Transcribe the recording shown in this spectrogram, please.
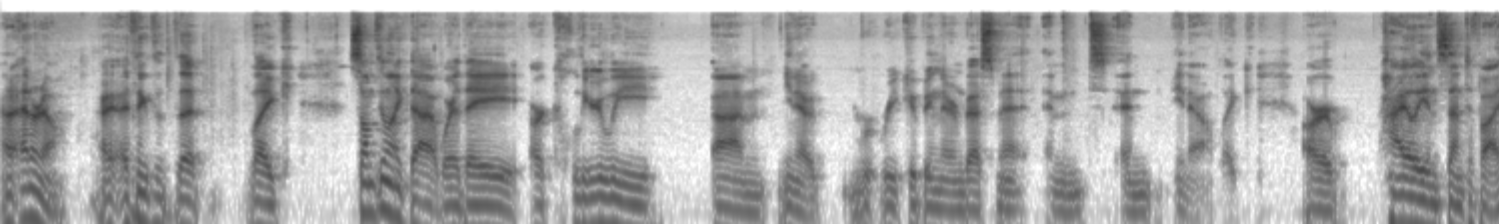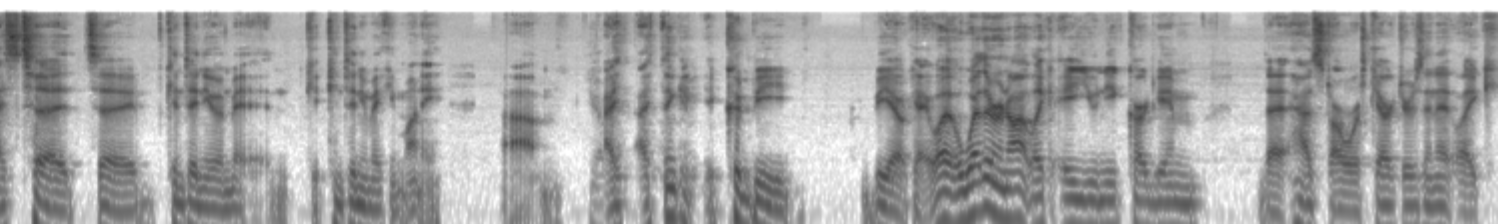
I I don't know. I, I think that that like something like that where they are clearly, um, you know, re- recouping their investment and and you know like are highly incentivized to to continue and, ma- continue making money. Um, I, I think it, it could be be okay. Well, whether or not like a unique card game that has Star Wars characters in it, like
